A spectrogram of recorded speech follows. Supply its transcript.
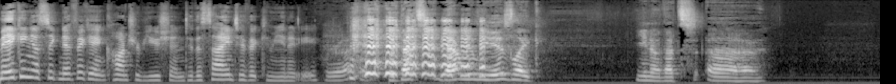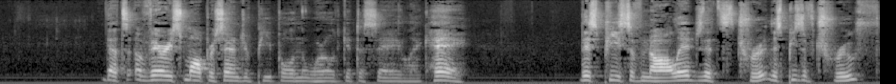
making a significant contribution to the scientific community. Right. But that's that really is like you know, that's uh that's a very small percentage of people in the world get to say like, "Hey, this piece of knowledge that's true, this piece of truth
